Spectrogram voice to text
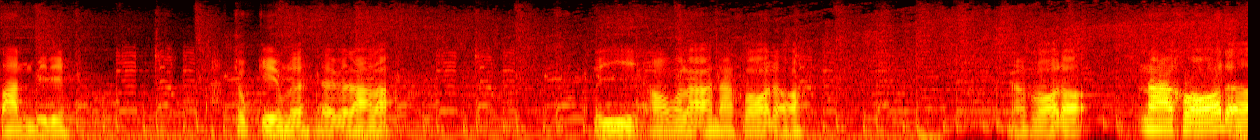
สั่นไปดิจบเกมเลยได้เวลาละนี่เอาวะล่ะนาคลอสเหรอนาคลอสเหรอนาคลอสเหรอ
